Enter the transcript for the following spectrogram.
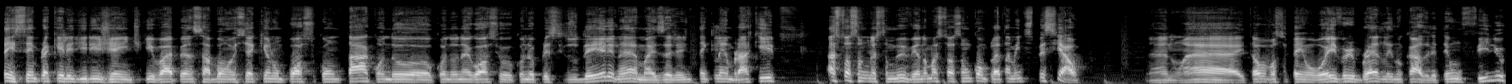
Tem sempre aquele dirigente que vai pensar, bom, esse aqui eu não posso contar quando, quando o negócio, quando eu preciso dele, né? Mas a gente tem que lembrar que a situação que nós estamos vivendo é uma situação completamente especial. Né? Não é. Então você tem o Avery Bradley, no caso, ele tem um filho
